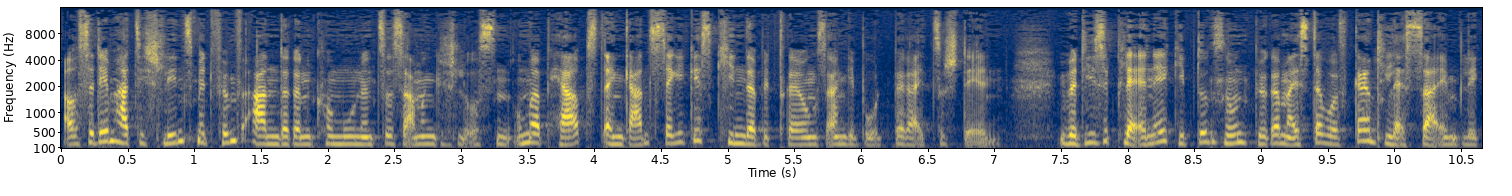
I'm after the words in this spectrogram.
Außerdem hat sich Schlinz mit fünf anderen Kommunen zusammengeschlossen, um ab Herbst ein ganztägiges Kinderbetreuungsangebot bereitzustellen. Über diese Pläne gibt uns nun Bürgermeister Wolfgang Lesser Einblick.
